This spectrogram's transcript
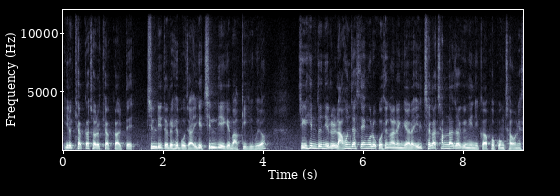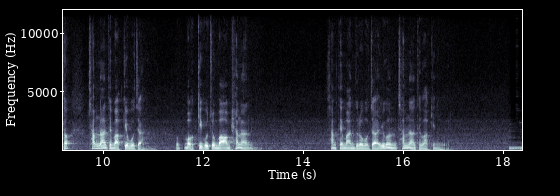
이렇게 할까 저렇게 할까 할 때 진리대로 해보자. 이게 진리에게 맡기기고요. 지금 힘든 일을 나 혼자 생으로 고생하는 게 아니라 일체가 참나작용이니까 법공 차원에서 참나한테 맡겨보자. 맡기고 좀 마음 편한 상태 만들어보자. 이건 참나한테 맡기는 거예요.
